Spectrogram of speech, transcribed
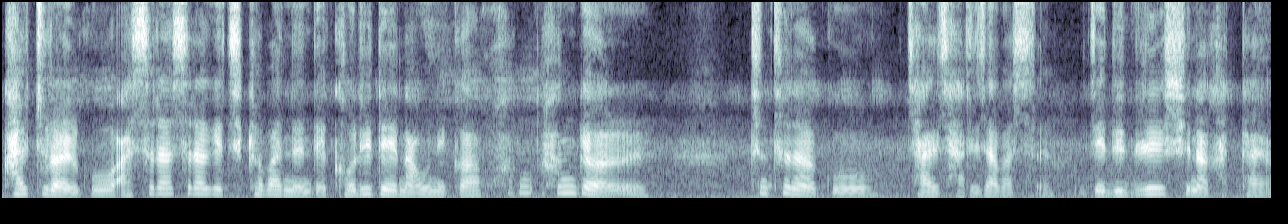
갈 줄 알고 아슬아슬하게 지켜봤는데 거리대에 나오니까 황- 한결 튼튼하고 잘 자리 잡았어요. 이제 릴리시나 같아요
